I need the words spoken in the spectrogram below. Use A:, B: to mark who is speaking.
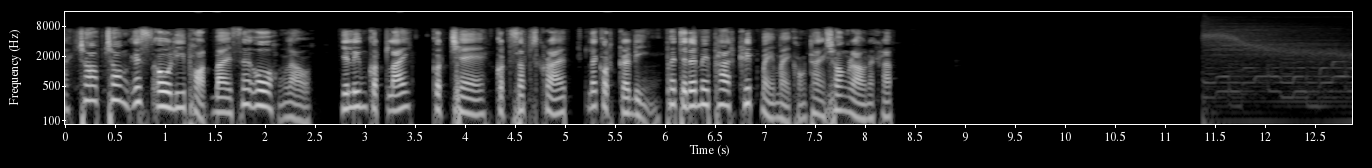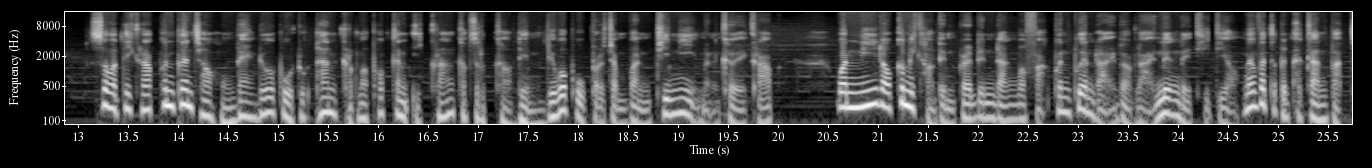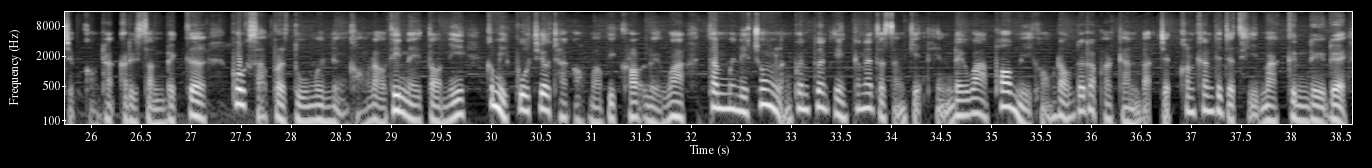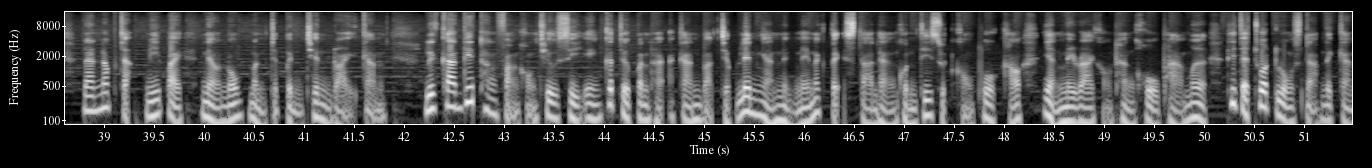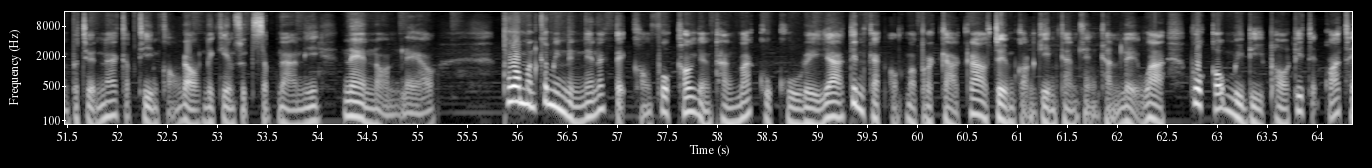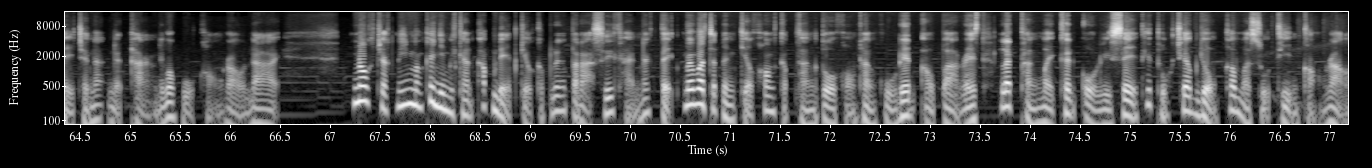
A: ากชอบช่อง SO Report by s โ o ของเรา อย่าลืมกดไลค์ กดแชร์ กด Subscribe และกดกระดิ่ง เพื่อจะได้ไม่พลาดคลิปใหม่ๆของทางช่องเรานะครับ
B: สวัสดีครับเพื่อนๆชาวหงแดงลิเวอร์พูทุกท่านกลับมาพบกันอีกครั้งกับสรุปข่าวเด่นลิเวอร์พูประจำวันที่นี่เหมือนเคยครับ วันนี้เราก็มีข่าวเด่นประเด็นดังมาฝากเพื่อนๆหลายแบบหลายเรื่องเลยทีเดียว ไม่ว่าจะเป็นอาการบาดเจ็บของทางอาริสันเบเกอร์ผู้รักษาประตูมือหนึ่งของเราที่ในตอนนี้ก็มีผู้เชี่ยวชาญออกมาวิเคราะห์เลยว่าทำไมในช่วงหลังเพื่อนๆเองก็น่าจะสังเกตเห็นได้ว่า พ่อหมีของเราได้รับอาการบาดเจ็บค่อนข้างที่จะถี่มากขึ้นเรื่อยๆ และนับจากนี้ไปแนวโน้มมันจะเป็นเช่นไรกัน หรือการที่ทางฝั่งของเชลซีเองก็เจอปัญหาอาการบาดเจ็บเล่นงานหนึ่งในนักเตะสตาร์ดังคนที่สุดของพวกเขา อย่างในรายของทางโคพาเมอร์ ที่จะชวดลงสนามในการเผชิญหน้ากับทีมของเราในเกมสุดสัปดาห์นี้แน่นอนแล้วเพราะว่ามันก็มีหนึ่งในนักเตะของพวกเขาอย่างทางมาร์คูคูเรียาที่มีการออกมาประกาศกล้าวเจิมก่อนเกมการแข่งขันเลยว่า พวกเขามีดีพอที่จะคว้าชัยชนะเหนือทางลิเวอร์พูลของเราได้ นอกจากนี้มันก็ยังมีการอัปเดตเกี่ยวกับเรื่องตลาดซื้อขายนักเตะ ไม่ว่าจะเป็นเกี่ยวข้องกับทางตัวของทางคูเรนอัลบาเรส และทางไมเคิลโอริเซที่ถูกเชื่อมโยงเข้ามาสู่ทีมของเรา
